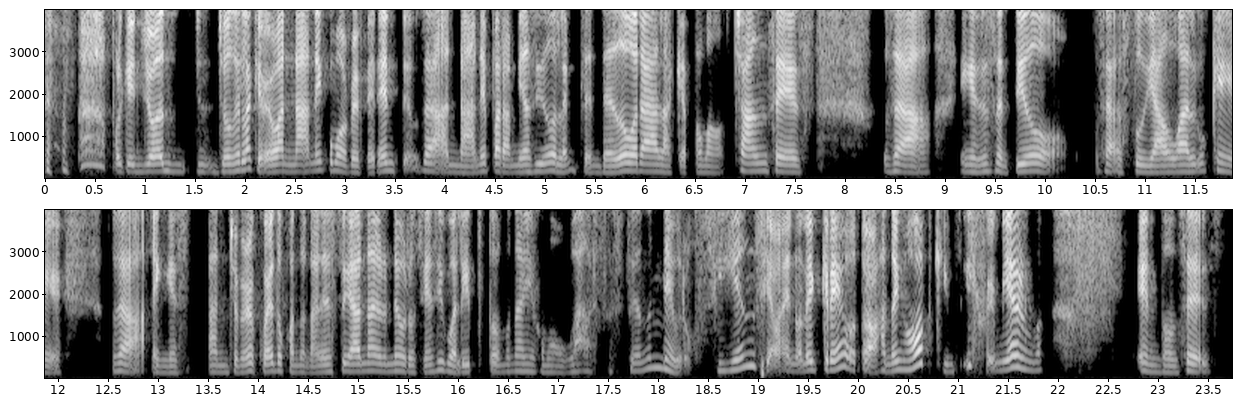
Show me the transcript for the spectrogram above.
Porque yo, yo soy la que veo a Nane como referente. O sea, Nane para mí ha sido la emprendedora, la que ha tomado chances. O sea, en ese sentido, o sea, ha estudiado algo que, o sea, en es, yo me recuerdo cuando Nane estudiaba neu- neurociencia igualito, todo el mundo decía como, wow, está estudiando neurociencia, mae, no le creo, trabajando en Hopkins, hijo de mierda. Entonces,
